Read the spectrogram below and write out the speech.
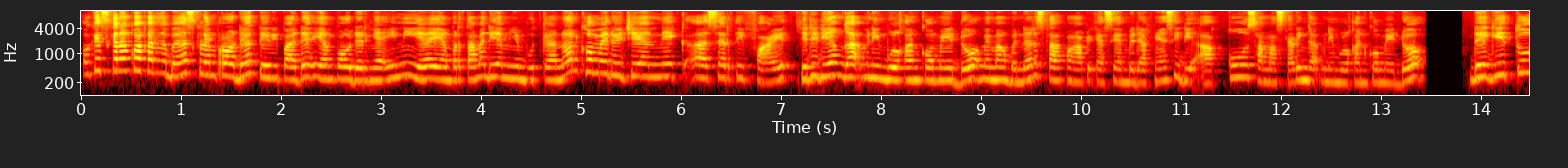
Oke, sekarang aku akan ngebahas klaim produk daripada yang powdernya ini ya. Yang pertama dia menyebutkan non-comedogenic uh, certified. Jadi dia nggak menimbulkan komedo. Memang benar setelah pengaplikasian bedaknya sih di aku sama sekali nggak menimbulkan komedo. Udah gitu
